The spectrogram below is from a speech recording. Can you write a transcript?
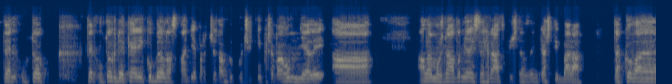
ten útok, ten útok Dekéniku byl na snadě, protože tam tu početní převahu měli, a, ale možná to měli sehrát spíš na Zdenka Štybara. Takové,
